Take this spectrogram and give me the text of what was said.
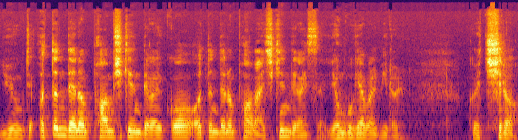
유형제 어떤 데는 포함시키는 데가 있고 어떤 데는 포함 안 시키는 데가 있어요. 연구 개발비를 그 7억.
